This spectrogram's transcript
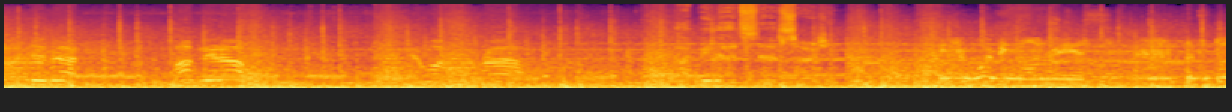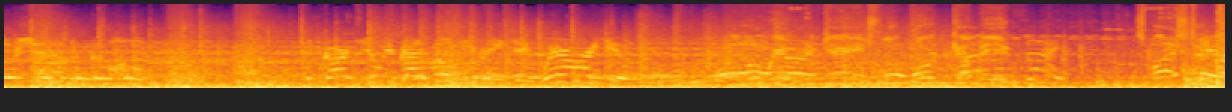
Roger that. Button it up. Get one proud. Copy that, Staff Sergeant. If you're working on Reyes, let's blow shit up and go Splash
